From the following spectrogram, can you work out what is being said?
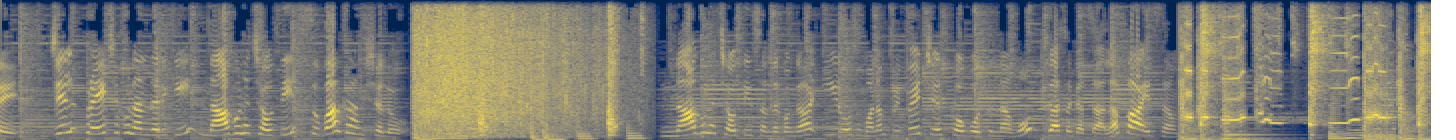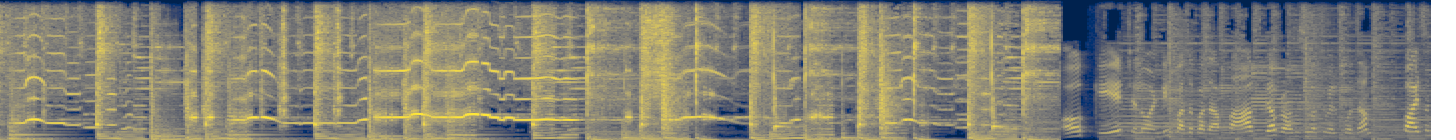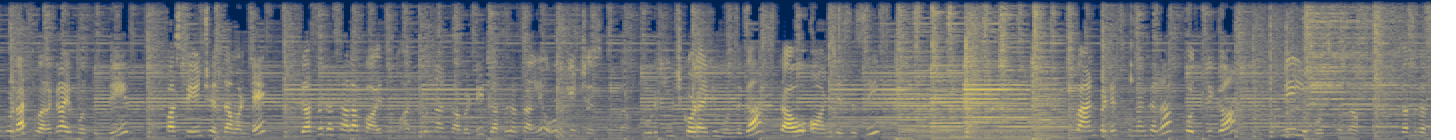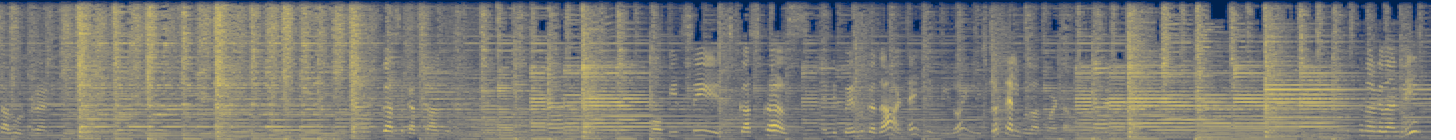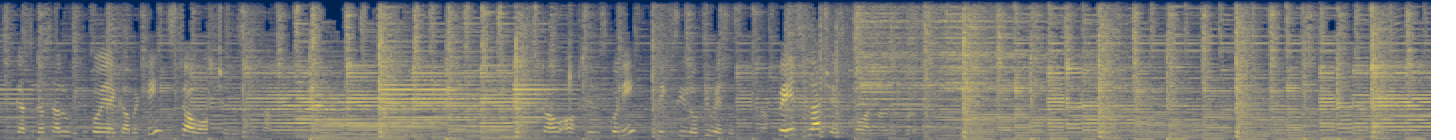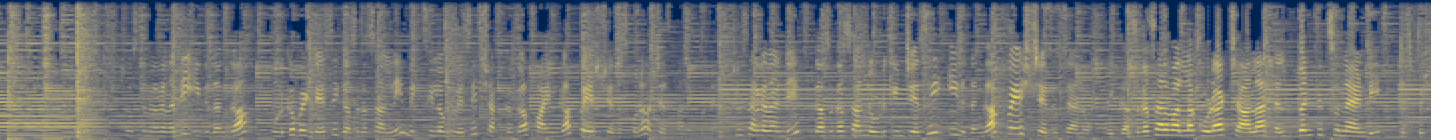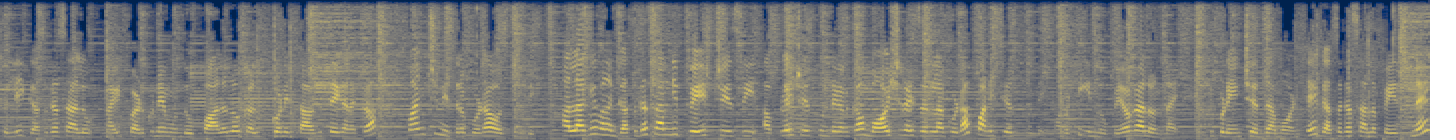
నమస్తే. జిల్ ప్రేక్షకులందరికీ నాగుల చవితి శుభాకాంక్షలు. నాగుల చవితి సందర్భంగా ఈ రోజు మనం ప్రిపేర్ చేసుకోబోతున్నాము గసగసాల పాయసం. ఓకే చలో అండి పద పద. ఫాస్ట్గా ప్రాసెస్లోకి వెళ్ళిపోదాం. పాయసం కూడా త్వరగా అయిపోతుంది. ఫస్ట్ ఏం చేద్దామంటే గసగసాల పాయసం అనుకున్నాం కాబట్టి గసగసాలని ఉడికించేసుకుందాం. ఉడికించుకోవడానికి ముందుగా స్టవ్ ఆన్ చేసేసి పాన్ పెట్టేసుకున్నాం కదా కొద్దిగా నీళ్ళు పోసుకుందాం గసగసాలు ఉడకడానికి. గసగసాలు. కాఫీ సీడ్స్ గస్కస్ ఎన్ని పేర్లు కదా అంటే హిందీలో ఇంగ్లీష్లో తెలుగులో అనమాట చూస్తున్నారు కదండి. గసగసాలు ఉడికిపోయాయి కాబట్టి స్టవ్ ఆఫ్ చేసుకుందాం స్టవ్ ఆఫ్ చేసుకొని మిక్సీలోకి వేసేసుకుందాం. పేస్ట్ లా చేసుకోవాలి మనం ఇప్పుడు. చూస్తున్నారు కదండి ఈ విధంగా ఉడకబెట్టేసి గసగసాలని మిక్సీలోకి వేసి చక్కగా ఫైన్గా పేస్ట్ చేసుకొని వచ్చేస్తాను ఇప్పుడు చూసారు కదండి? గసగసాలను ఉడికించేసి ఈ విధంగా పేస్ట్ చేసేసాను. ఈ గసగసాల వల్ల కూడా చాలా హెల్త్ బెనిఫిట్స్ ఉన్నాయండి. ఎస్పెషల్లీ గసగసాలు. నైట్ పడుకునే ముందు పాలలో కలుపుకొని తాగితే గనక మంచి నిద్ర కూడా వస్తుంది. అలాగే మనం గసగసాలని పేస్ట్ చేసి అప్లై చేసుకుంటే కనుక మాయిశ్చరైజర్ లా కూడా పని చేస్తుంది. కాబట్టి ఇన్ని ఉపయోగాలు ఉన్నాయి. ఇప్పుడు ఏం చేద్దాము అంటే గసగసాల పేస్ట్నే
